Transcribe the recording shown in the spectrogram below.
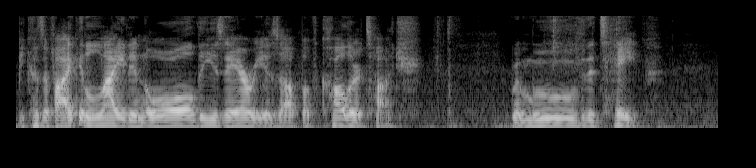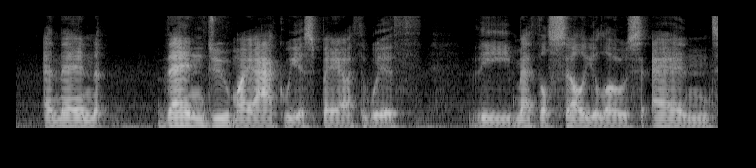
because if I can lighten all these areas up of color touch, remove the tape, and then then do my aqueous bath with the methyl cellulose and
